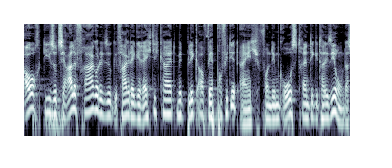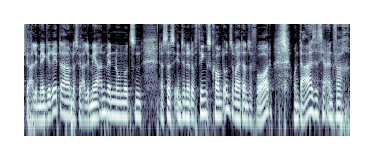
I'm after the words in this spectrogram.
auch die soziale Frage oder die Frage der Gerechtigkeit mit Blick auf, wer profitiert eigentlich von dem Großtrend Digitalisierung, dass wir alle mehr Geräte haben, dass wir alle mehr Anwendungen nutzen, dass das Internet of Things kommt und so weiter und so fort. Und da ist es ja einfach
